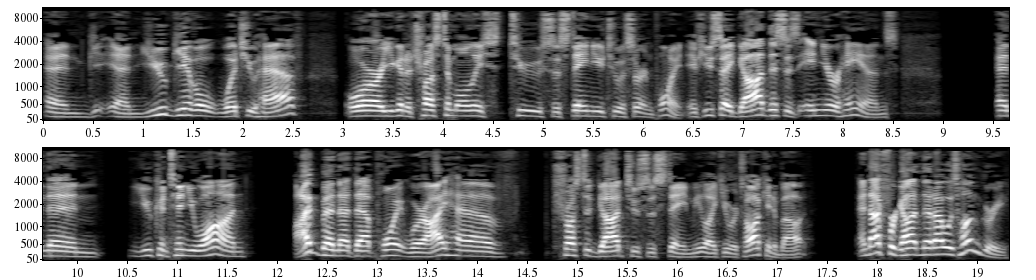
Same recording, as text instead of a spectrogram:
and and you give what you have or are you going to trust him only to sustain you to a certain point? If you say god this is in your hands and then you continue on i've been at that point where i have trusted god to sustain me like you were talking about and i've forgotten that i was hungry.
